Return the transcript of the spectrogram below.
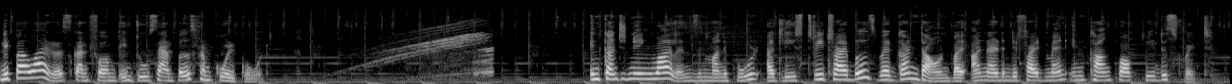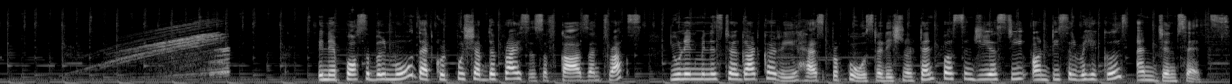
Nipah virus confirmed in two samples from Kozhikode. In continuing violence in Manipur, at least three tribals were gunned down by unidentified men in Kangpokpi district. In a possible move that could push up the prices of cars and trucks, Union Minister Gadkari has proposed additional 10% GST on diesel vehicles and gensets.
